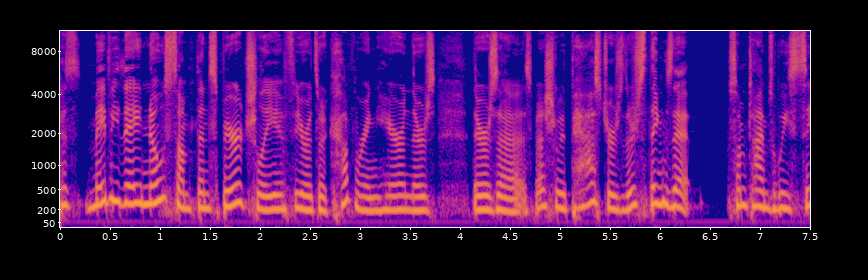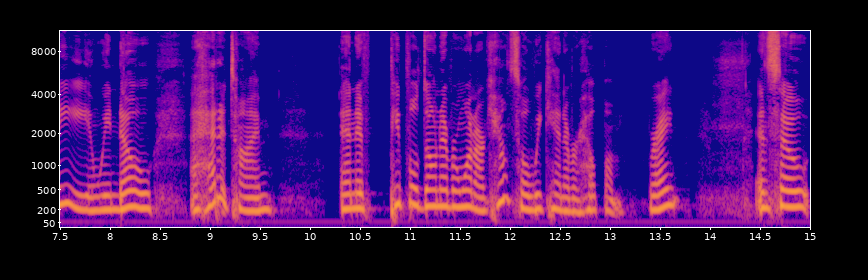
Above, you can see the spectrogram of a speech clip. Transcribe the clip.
Because maybe they know something spiritually. If there's a covering here, and there's, there's a, especially with pastors, there's things that sometimes we see and we know ahead of time. And if people don't ever want our counsel, we can't ever help them, right? And so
